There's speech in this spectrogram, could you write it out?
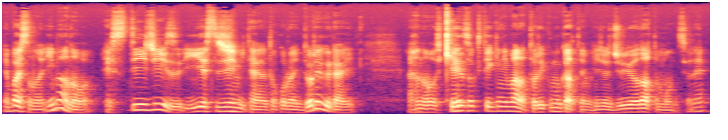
やっぱりその今の SDGs、ESG みたいなところにどれぐらいあの継続的にまだ取り組むかっていうのも非常に重要だと思うんですよね。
